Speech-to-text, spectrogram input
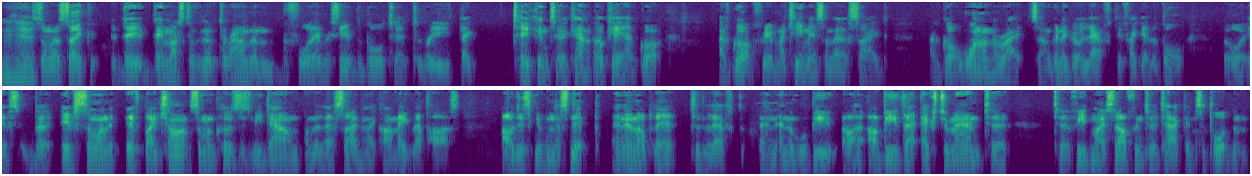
Mm-hmm. And it's almost like they they must have looked around them before they received the ball to to really like take into account. Okay, I've got I've got three of my teammates on the other side I've got one on the right, so I'm going to go left if I get the ball. Or if, but if someone, if by chance someone closes me down on the left side and I can't make that pass, I'll just give them the slip and then I'll play it to the left, and and then we'll be, I'll, I'll be that extra man to to feed myself into attack and support them.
